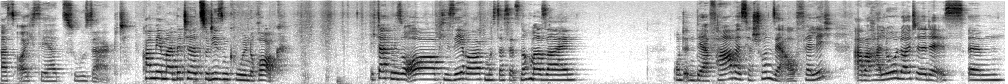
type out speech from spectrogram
was euch sehr zusagt. Kommen wir mal bitte zu diesem coolen Rock. Ich dachte mir so, oh, Plissé-Rock, muss das jetzt nochmal sein? Und in der Farbe ist ja schon sehr auffällig. Aber hallo Leute, der ist... Ähm,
